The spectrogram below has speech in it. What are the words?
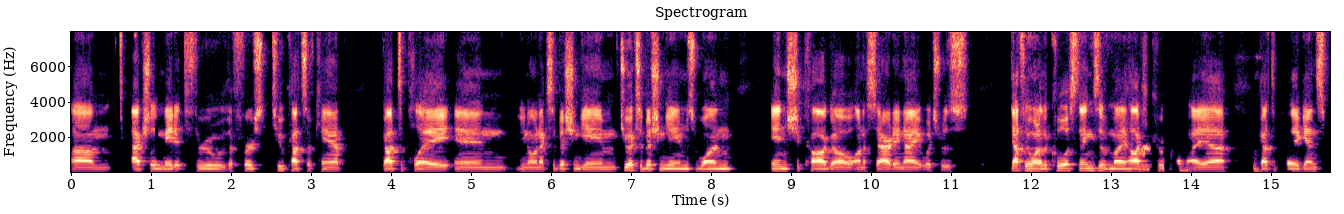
Um, actually made it through the first two cuts of camp, got to play in, you know, an exhibition game, two exhibition games, one in Chicago on a Saturday night, which was definitely one of the coolest things of my hockey career. I uh, got to play against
